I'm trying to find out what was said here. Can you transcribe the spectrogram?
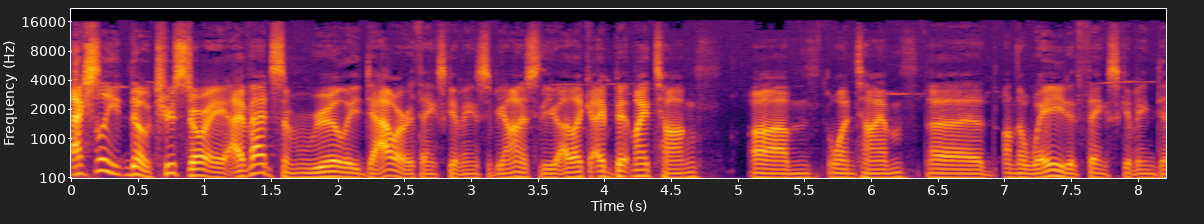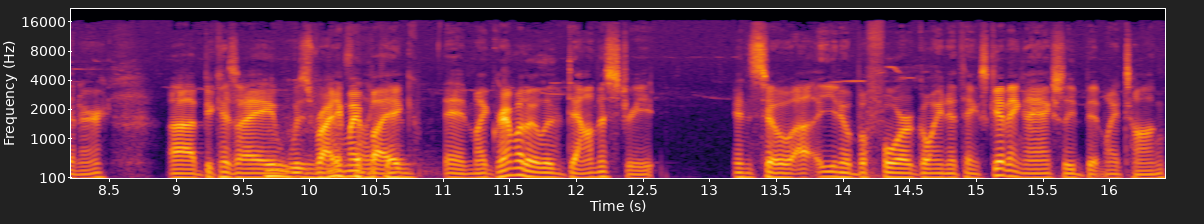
actually, no, true story. I've had some really dour Thanksgivings. To be honest with you, I like I bit my tongue um, one time uh, on the way to Thanksgiving dinner uh, because I Ooh, was riding my bike good. and my grandmother lived down the street, and so uh, you know before going to Thanksgiving, I actually bit my tongue.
